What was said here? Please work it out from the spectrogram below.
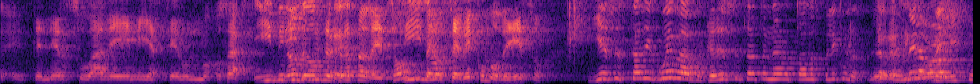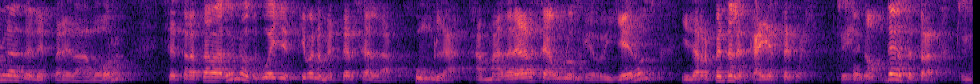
eh, tener su ADN y hacer un... O sea, Híbrido, no sé si se pero- trata de eso, Sí, pero no. se ve como de eso. Y eso está de hueva, porque de eso se tratan ahora todas las películas. La Jurassic primera World. película de Depredador se trataba de unos güeyes que iban a meterse a la jungla, a madrearse a unos guerrilleros, y de repente les cae este güey. Sí. ¿no? De eso se trata. Sí.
